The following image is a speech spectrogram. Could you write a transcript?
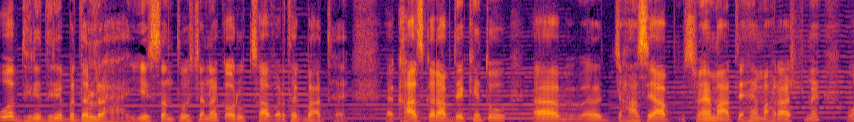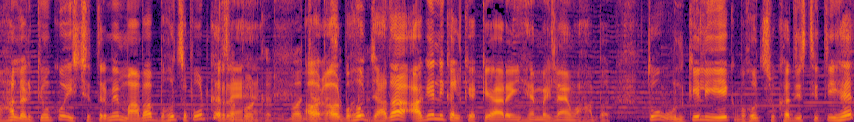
वो अब धीरे धीरे बदल रहा है। ये संतोषजनक और उत्साहवर्धक बात है। खासकर आप देखें तो जहाँ से आप स्वयं आते हैं महाराष्ट्र में वहाँ लड़कियों को इस क्षेत्र में माँ बाप बहुत सपोर्ट कर रहे हैं। कर रहे और, और बहुत ज़्यादा आगे निकल के, के आ रही हैं महिलाएँ वहाँ पर। तो उनके लिए एक बहुत सुखद स्थिति है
